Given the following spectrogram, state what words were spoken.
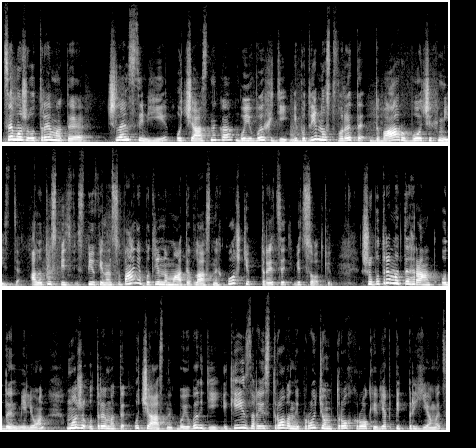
це може отримати член сім'ї, учасника бойових дій. І потрібно створити два робочих місця. Але тут спів- співфінансування потрібно мати власних коштів 30%. Щоб отримати грант 1 мільйон, може отримати учасник бойових дій, який зареєстрований протягом трьох років як підприємець.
